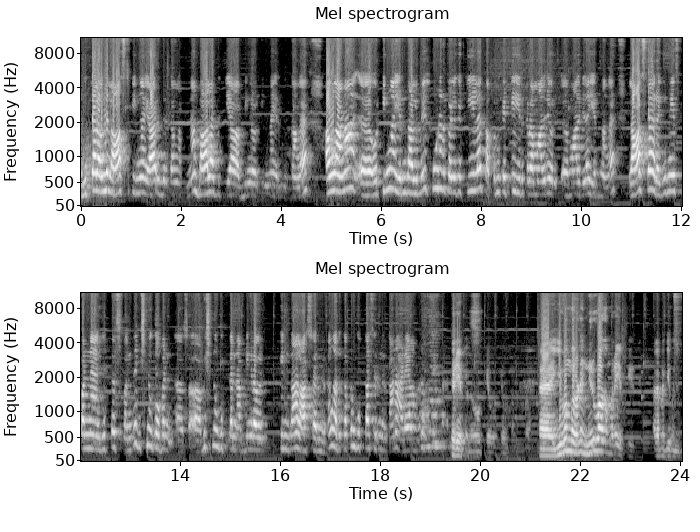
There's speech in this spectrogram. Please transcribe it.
குப்தால வந்து லாஸ்ட் கிங்கா யார் இருந்திருக்காங்க அப்படின்னா பாலாதித்யா அப்படிங்கிற ஒரு கிங் தான் இருந்திருக்காங்க. அவங்க ஆனா ஒரு கிங்கா இருந்தாலுமே பூனர்களுக்கு கீழே கப்பம் கட்டி இருக்கிற மாதிரி ஒரு மாதிரிதான் மாதிரி தான் இருந்தாங்க லாஸ்டா ரெகனைஸ் பண்ண குப்தஸ் வந்து விஷ்ணுகோபன் அஹ், விஷ்ணு குப்தன் அப்படிங்கிற ஒரு கிங் தான் லாஸ்டா இருந்திருக்காங்க. அதுக்கப்புறம் குப்தாஸ் இருந்திருக்கான அடையாளம் தெரியப்படும் ஓகே ஓகே ஓகே. இவங்களோட நிர்வாக முறை எப்படி இருக்கு? அதை பத்தி கொஞ்சம்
